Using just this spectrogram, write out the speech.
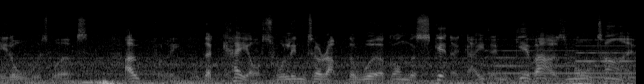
It always works. Hopefully, the chaos will interrupt the work on the Skittergate and give us more time.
